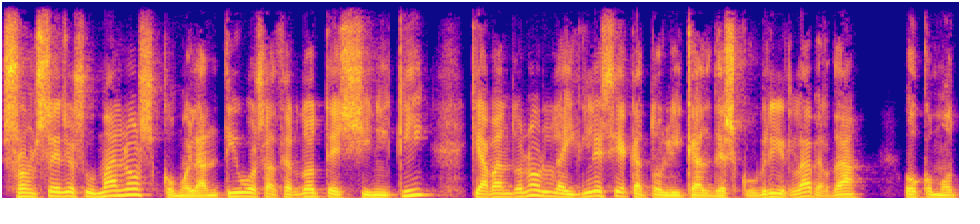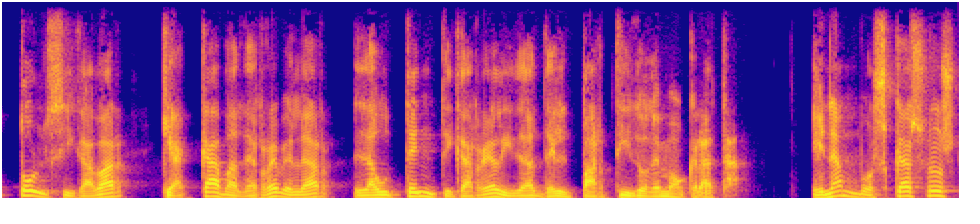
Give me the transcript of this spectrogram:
Son seres humanos como el antiguo sacerdote Shiniki, que abandonó la Iglesia Católica al descubrir la verdad, o como Tulsi Gabbard, que acaba de revelar la auténtica realidad del Partido Demócrata. En ambos casos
